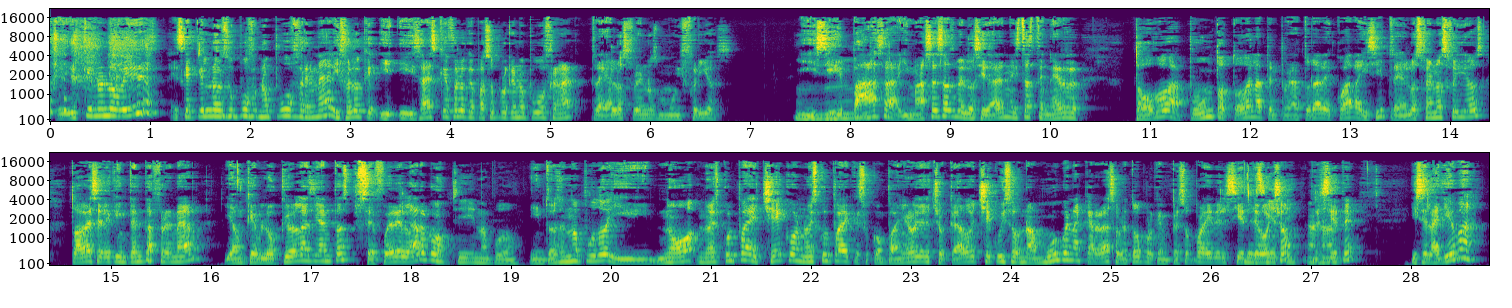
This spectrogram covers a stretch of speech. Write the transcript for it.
Y es que no lo ves. Es que aquel no supo, no pudo frenar. Y fue lo que. Y, y ¿sabes qué fue lo que pasó? ¿Por qué no pudo frenar? Traía los frenos muy fríos. Y sí pasa. Y más a esas velocidades necesitas tener todo a punto, toda la temperatura adecuada. Y sí, traía los frenos fríos. Todavía se ve que intenta frenar. Y aunque bloqueó las llantas, pues se fue de largo. Sí, no pudo. Y entonces no pudo y no, no es culpa de Checo, no es culpa de que su compañero haya chocado. Checo hizo una muy buena carrera, sobre todo porque empezó por ahí del 7-8, siete, del ajá. 7, y se la lleva.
